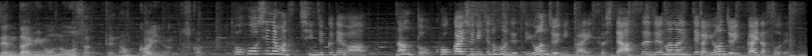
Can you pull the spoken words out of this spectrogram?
前代未聞の多さって何回なんですか？東宝シネマズ新宿ではなんと公開初日の本日42回そして明日17日が41回だそうです。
